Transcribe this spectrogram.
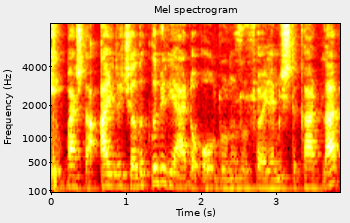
ilk başta ayrıcalıklı bir yerde olduğunuzu söylemişti kartlar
